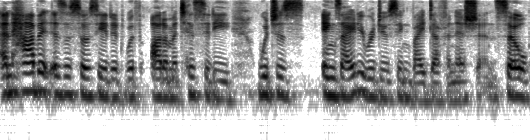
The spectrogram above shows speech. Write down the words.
And habit is associated with automaticity, which is anxiety reducing by definition. So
